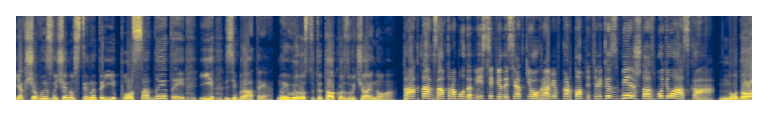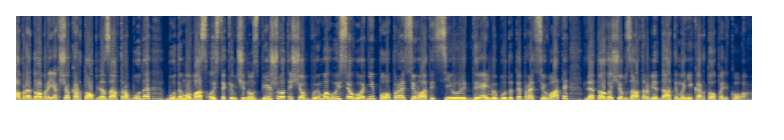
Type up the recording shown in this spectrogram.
якщо ви, звичайно, встигнете її посадити і зібрати. Ну і виростити також, звичайно. Так, так, завтра буде 250 кілограмів картоплі, тільки збільш нас, будь ласка. Ну добре, добре. Якщо картопля завтра буде, будемо вас ось таким чином збільшувати, щоб ви могли сьогодні попрацювати. Цілий день ви будете працювати для того, щоб завтра віддати мені картопельку.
